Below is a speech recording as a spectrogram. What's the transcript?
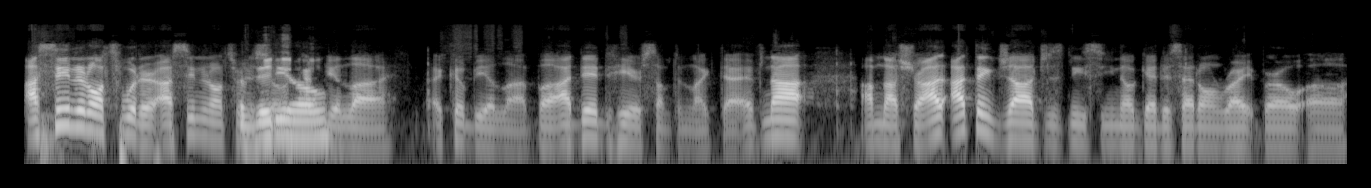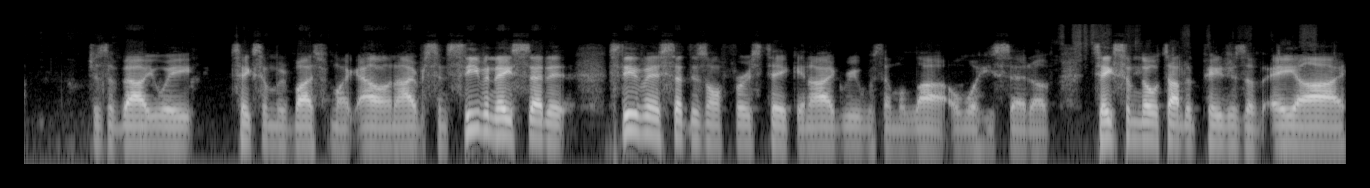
I seen it on Twitter. I seen it on Twitter. So it video? could be a lie. It could be a lie, but I did hear something like that. If not, I'm not sure. I, I think Ja just needs to, you know, get his head on right, bro. Uh, just evaluate, take some advice from like Allen Iverson. Stephen A. said it. Stephen A. said this on first take, and I agree with him a lot on what he said. Of take some notes out of the pages of AI,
